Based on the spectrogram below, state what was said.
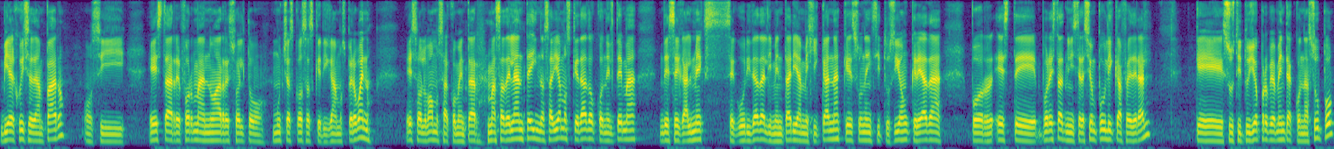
vía el juicio de amparo, o si esta reforma no ha resuelto muchas cosas que digamos, pero bueno, eso lo vamos a comentar más adelante. Y nos habíamos quedado con el tema de Segalmex, Seguridad Alimentaria Mexicana, que es una institución creada por este por esta Administración Pública Federal que sustituyó propiamente a CONASUPO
